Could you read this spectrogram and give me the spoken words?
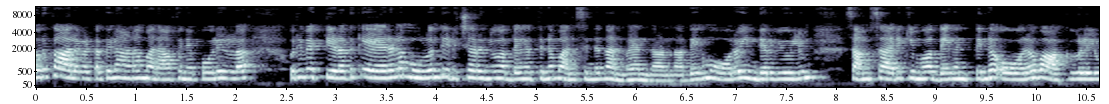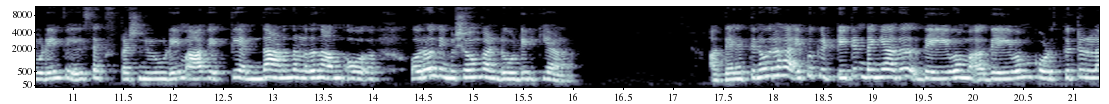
ഒരു കാലഘട്ടത്തിലാണ് മനാഫിനെ പോലെയുള്ള ഒരു വ്യക്തിയുടെ അത് കേരളം മുഴുവൻ തിരിച്ചറിഞ്ഞു അദ്ദേഹത്തിന്റെ മനസ്സിന്റെ നന്മ എന്താണെന്ന്. അദ്ദേഹം ഓരോ ഇന്റർവ്യൂവിലും സംസാരിക്കുമ്പോൾ അദ്ദേഹത്തിന്റെ ഓരോ വാക്കുകളിലൂടെയും ഫേസ് എക്സ്പ്രഷനിലൂടെയും ആ വ്യക്തി എന്താണെന്നുള്ളത് നാം ഓരോ നിമിഷവും കണ്ടുകൊണ്ടിരിക്കുകയാണ്. അദ്ദേഹത്തിന് ഒരു ഹൈപ്പ് കിട്ടിയിട്ടുണ്ടെങ്കിൽ അത് ദൈവം ദൈവം കൊടുത്തിട്ടുള്ള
